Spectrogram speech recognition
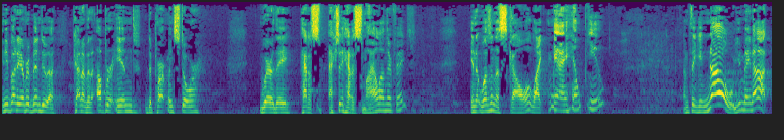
Anybody ever been to a kind of an upper end department store where they had a, actually had a smile on their face? And it wasn't a scowl like, may I help you? I'm thinking, no, you may not.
